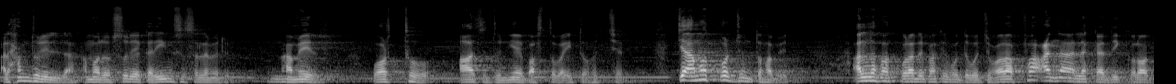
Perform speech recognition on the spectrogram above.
আলহামদুলিল্লাহ, আমার রসুল করিম সাল্লামের নামের অর্থ আজ দুনিয়ায় বাস্তবায়িত হচ্ছেন। যে আমত পর্যন্ত হবে। আল্লাহ পাক কোরআনের পাখির মধ্যে বলছেন ওরাফা আনা এলাকা দিক রক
